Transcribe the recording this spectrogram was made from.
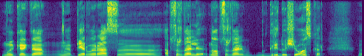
Мы когда м, первый раз э, обсуждали, ну, обсуждали грядущий Оскар, э,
